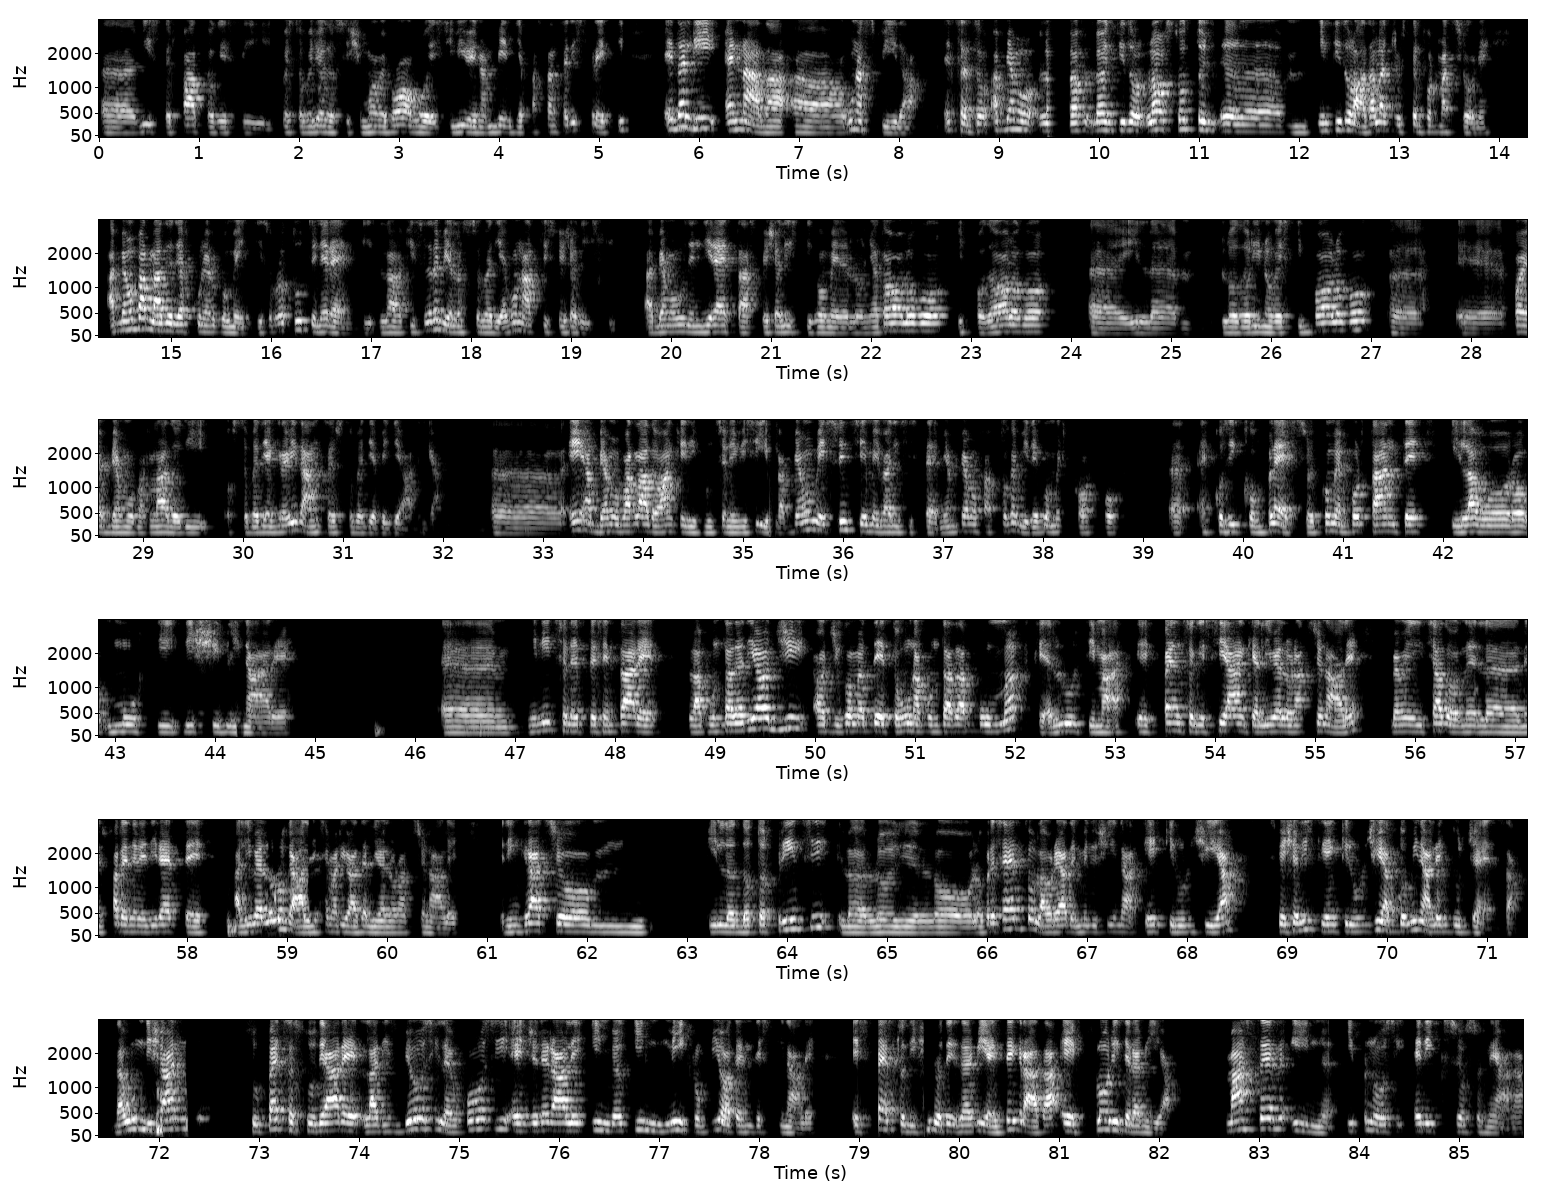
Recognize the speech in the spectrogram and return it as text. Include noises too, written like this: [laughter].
eh, visto il fatto che si, in questo periodo si ci muove poco e si vive in ambienti abbastanza ristretti, e da lì è nata uh, una sfida. Nel senso, abbiamo, l'ho, intitol- l'ho sotto, eh, intitolata La giusta informazione. Abbiamo parlato di alcuni argomenti, soprattutto inerenti alla fisioterapia e all'osteopatia, con altri specialisti. Abbiamo avuto in diretta specialisti come l'ognatologo, il podologo, eh, il, l'odorino vestibologo, eh, eh, poi abbiamo parlato di osteopatia a gravidanza e osteopatia pediatrica. Uh, e abbiamo parlato anche di funzione visiva, abbiamo messo insieme i vari sistemi, abbiamo fatto capire come il corpo uh, è così complesso e come è importante il lavoro multidisciplinare. Uh, inizio nel presentare la puntata di oggi. Oggi, come ho detto, una puntata boom, che è l'ultima e penso che sia anche a livello nazionale, abbiamo iniziato nel, nel, fare delle dirette a livello locale e siamo arrivati a livello nazionale. Ringrazio mh, il dottor Prinzi, lo, lo, lo, lo, presento, laureato in medicina e chirurgia, specialistica in chirurgia addominale ed urgenza. Da 11 anni sul pezzo a studiare la disbiosi, leucosi e in generale il, il microbiota intestinale, esperto di fitoterapia integrata e floriterapia master in ipnosi ericksoniana.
